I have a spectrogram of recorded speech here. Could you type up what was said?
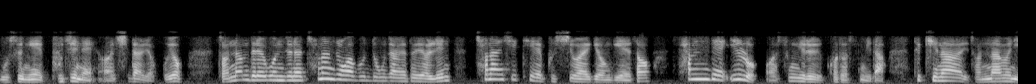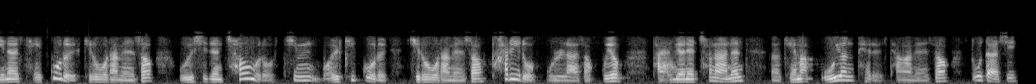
우승의 부진에 어, 시달렸고요. 전남 드래곤즈는 천안종합운동장에서 열린 천안시티 FC와의 경기에서 3대 1로 어, 승리를 거뒀습니다. 특히나 전남은 이날 3골을 기록을 하면서 올 시즌 처음으로 팀 멀티골을 기록을 하면서 8위로 올라섰고요. 반면에 천안은 어, 개막 5연패를 당하면서 또다시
